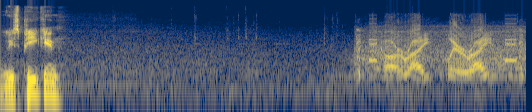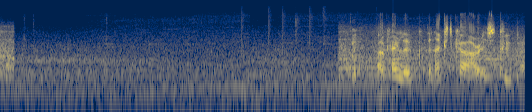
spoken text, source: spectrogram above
Ooh, he's peeking. Car right, clear right. Okay, Luke, the next car is Cooper.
